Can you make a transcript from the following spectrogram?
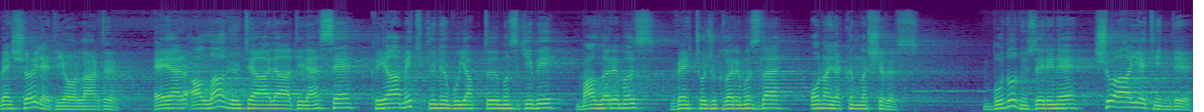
ve şöyle diyorlardı. Eğer Allahü Teala dilerse kıyamet günü bu yaptığımız gibi mallarımız ve çocuklarımızla ona yakınlaşırız. Bunun üzerine şu ayet indi.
